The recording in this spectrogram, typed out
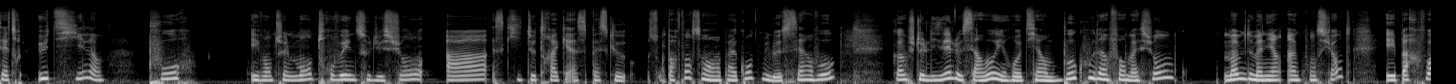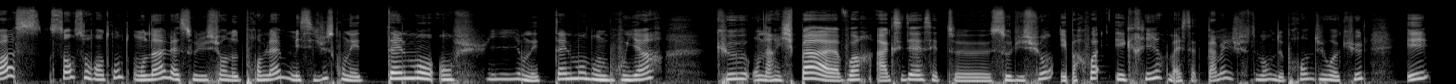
être utiles pour éventuellement trouver une solution à ce qui te tracasse. Parce que parfois on s'en rend pas compte, mais le cerveau, comme je te le disais, le cerveau il retient beaucoup d'informations même de manière inconsciente. Et parfois, sans s'en rendre compte, on a la solution à notre problème, mais c'est juste qu'on est tellement enfui, on est tellement dans le brouillard qu'on n'arrive pas à avoir à accéder à cette euh, solution. Et parfois, écrire, bah, ça te permet justement de prendre du recul et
